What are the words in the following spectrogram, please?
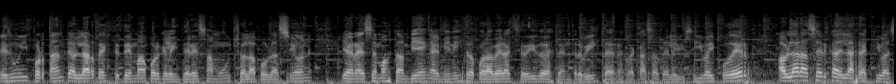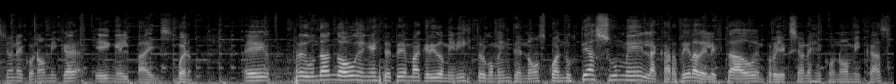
Es muy importante hablar de este tema porque le interesa mucho a la población y agradecemos también al ministro por haber accedido a esta entrevista de nuestra casa televisiva y poder hablar acerca de la reactivación económica en el país. Bueno, eh, redundando aún en este tema, querido ministro, coméntenos, cuando usted asume la cartera del Estado en proyecciones económicas,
